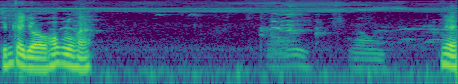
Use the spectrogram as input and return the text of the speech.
chín cây dồ hốt luôn hả Rồi. Gì?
